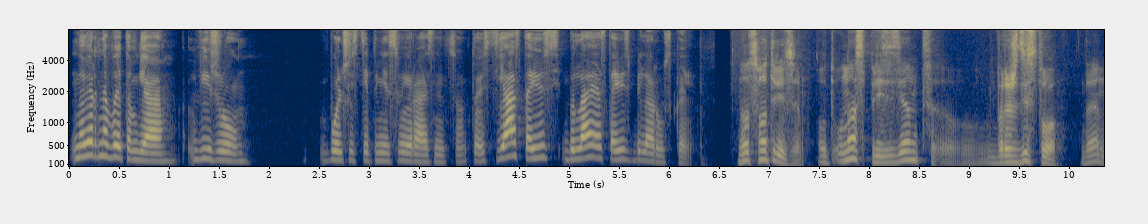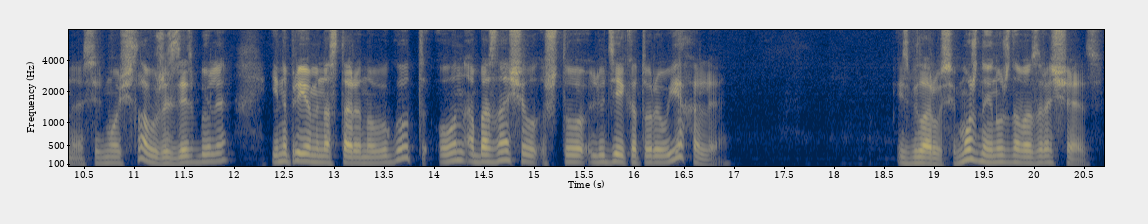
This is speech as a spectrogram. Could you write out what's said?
Наверное, в этом я вижу в большей степени свою разницу. То есть я остаюсь, была и остаюсь белорусской. Ну вот смотрите, вот у нас президент э, в Рождество, да, на 7 числа, вы уже здесь были, и на приеме на Старый Новый год он обозначил, что людей, которые уехали из Беларуси, можно и нужно возвращать.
